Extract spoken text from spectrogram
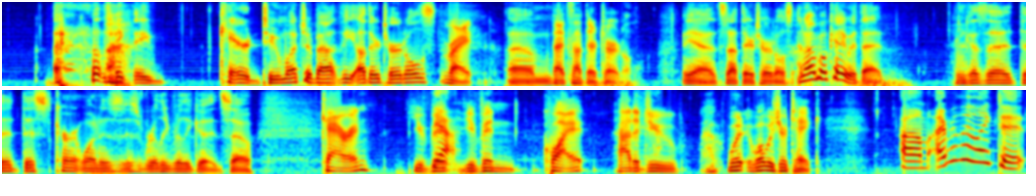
I don't think they cared too much about the other turtles. right. Um, That's not their turtle. Yeah, it's not their turtles, and I'm okay with that because the, the this current one is is really really good. So Karen, you've been Yeah. you've been quiet. How did you? What what was your take? Um, I really liked it.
